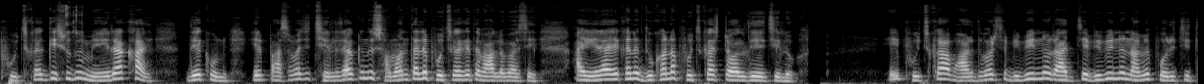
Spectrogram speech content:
ফুচকা কি শুধু মেয়েরা খায়? দেখুন, এর পাশাপাশি ছেলেরাও কিন্তু সমান তালে ফুচকা খেতে ভালোবাসে। আর এরা এখানে দুখানা ফুচকা স্টল দিয়েছিল। এই ফুচকা ভারতবর্ষে বিভিন্ন রাজ্যে বিভিন্ন নামে পরিচিত।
